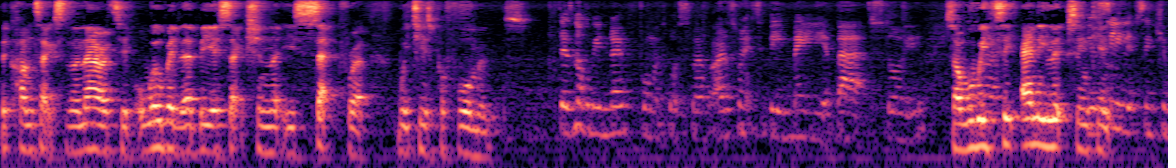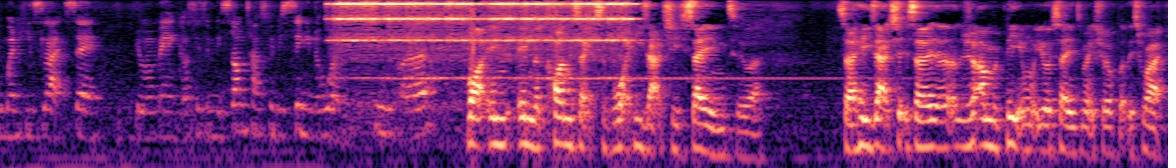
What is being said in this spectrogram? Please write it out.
the context of the narrative, or will there be a section that is separate, which is performance? there's not going to be no performance whatsoever. I just want it to be mainly a bad story. So will we see any lip syncing? You'll see lip syncing when he's like saying, "You're my main girl." So he's gonna be sometimes gonna be singing the words to her. but in in the context of what he's actually saying to her. So he's actually so uh, I'm repeating what you're saying to make sure I've got this right.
